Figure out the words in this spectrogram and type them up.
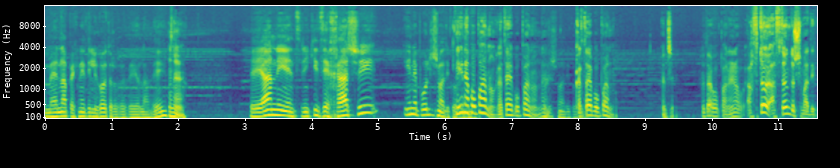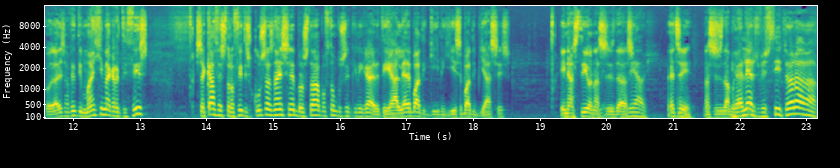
με ένα παιχνίδι λιγότερο βέβαια οι Ολλανδοί. Ναι. Εάν η εθνική δεν χάσει, είναι πολύ σημαντικό. Είναι από πάνω, κρατάει από πάνω. Ναι. Πολύ σημαντικό. Κρατάει από πάνω. Έτσι. Κρατάει από πάνω. Είναι- Αυτό, αυτό είναι το σημαντικό. Δηλαδή, σε αυτή τη μάχη να κρατηθείς σε κάθε στροφή της κούρσας να είσαι μπροστά από αυτόν που σε κυνηγάει. Τη Γαλλία δεν μπορεί να την κυνηγήσει, δεν μπορεί να την πιάσεις. Είναι αστείο να συζητάς. Γαλλία όχι. Έτσι, να συζητάμε. Η Γαλλία σβηστεί τώρα,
